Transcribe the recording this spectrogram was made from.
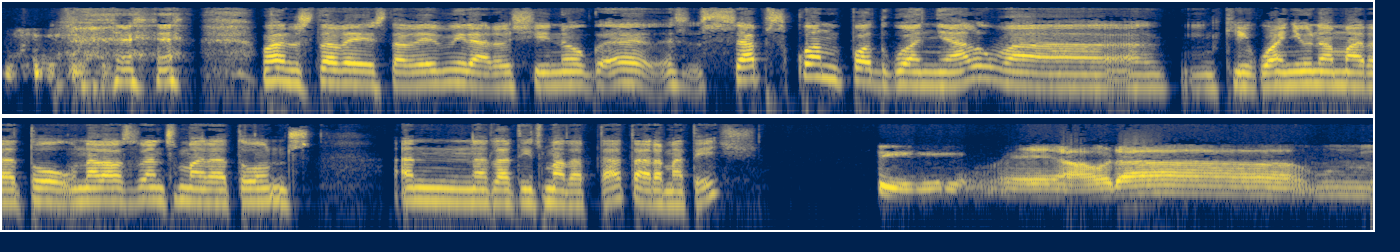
bueno, està bé, està bé mirar-ho així. No? Eh, saps quan pot guanyar algú, eh, qui guanyi una marató, una de les grans maratons en atletisme adaptat, ara mateix? Sí, eh, ahora un-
